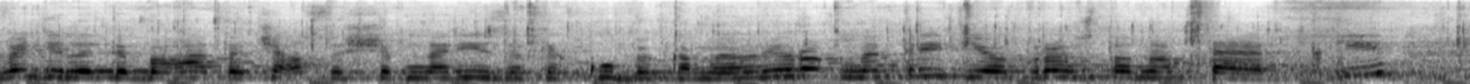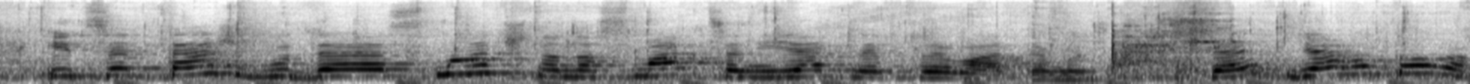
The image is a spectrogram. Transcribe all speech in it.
виділити багато часу, щоб нарізати кубиками огірок, натріть його просто на тертки. І це теж буде смачно, на смак це ніяк не впливатиме. Все, я готова.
